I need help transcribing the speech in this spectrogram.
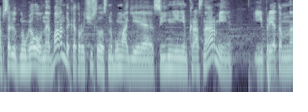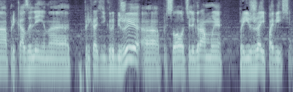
абсолютно уголовная банда, которая числилась на бумаге соединением Красной Армии, и при этом на приказы Ленина прекратить грабежи э, присылала телеграммы «Приезжай, повесим».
